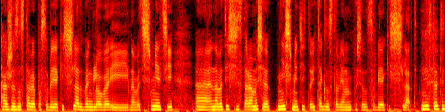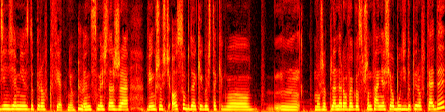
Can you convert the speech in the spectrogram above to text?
każdy zostawia po sobie jakiś ślad węglowy i nawet śmieci. E, nawet jeśli staramy się nie śmiecić, to i tak zostawiamy po sobie jakiś ślad. Niestety Dzień Ziemi jest dopiero w kwietniu, więc myślę, że większość osób do jakiegoś takiego mm, może plenerowego sprzątania się obudzi dopiero wtedy,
